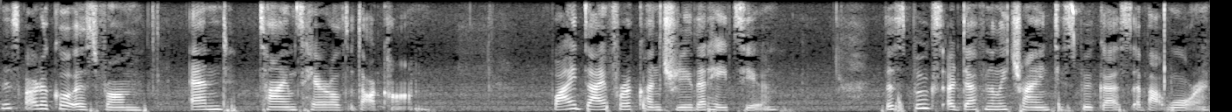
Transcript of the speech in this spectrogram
This article is from EndTimesHerald.com. Why die for a country that hates you? The spooks are definitely trying to spook us about war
